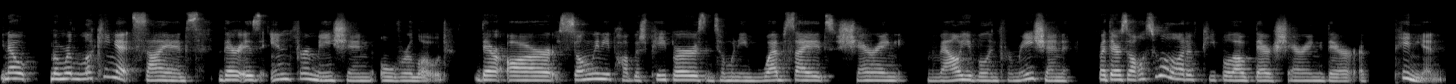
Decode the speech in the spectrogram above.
you know, when we're looking at science, there is information overload. There are so many published papers and so many websites sharing valuable information, but there's also a lot of people out there sharing their opinion,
